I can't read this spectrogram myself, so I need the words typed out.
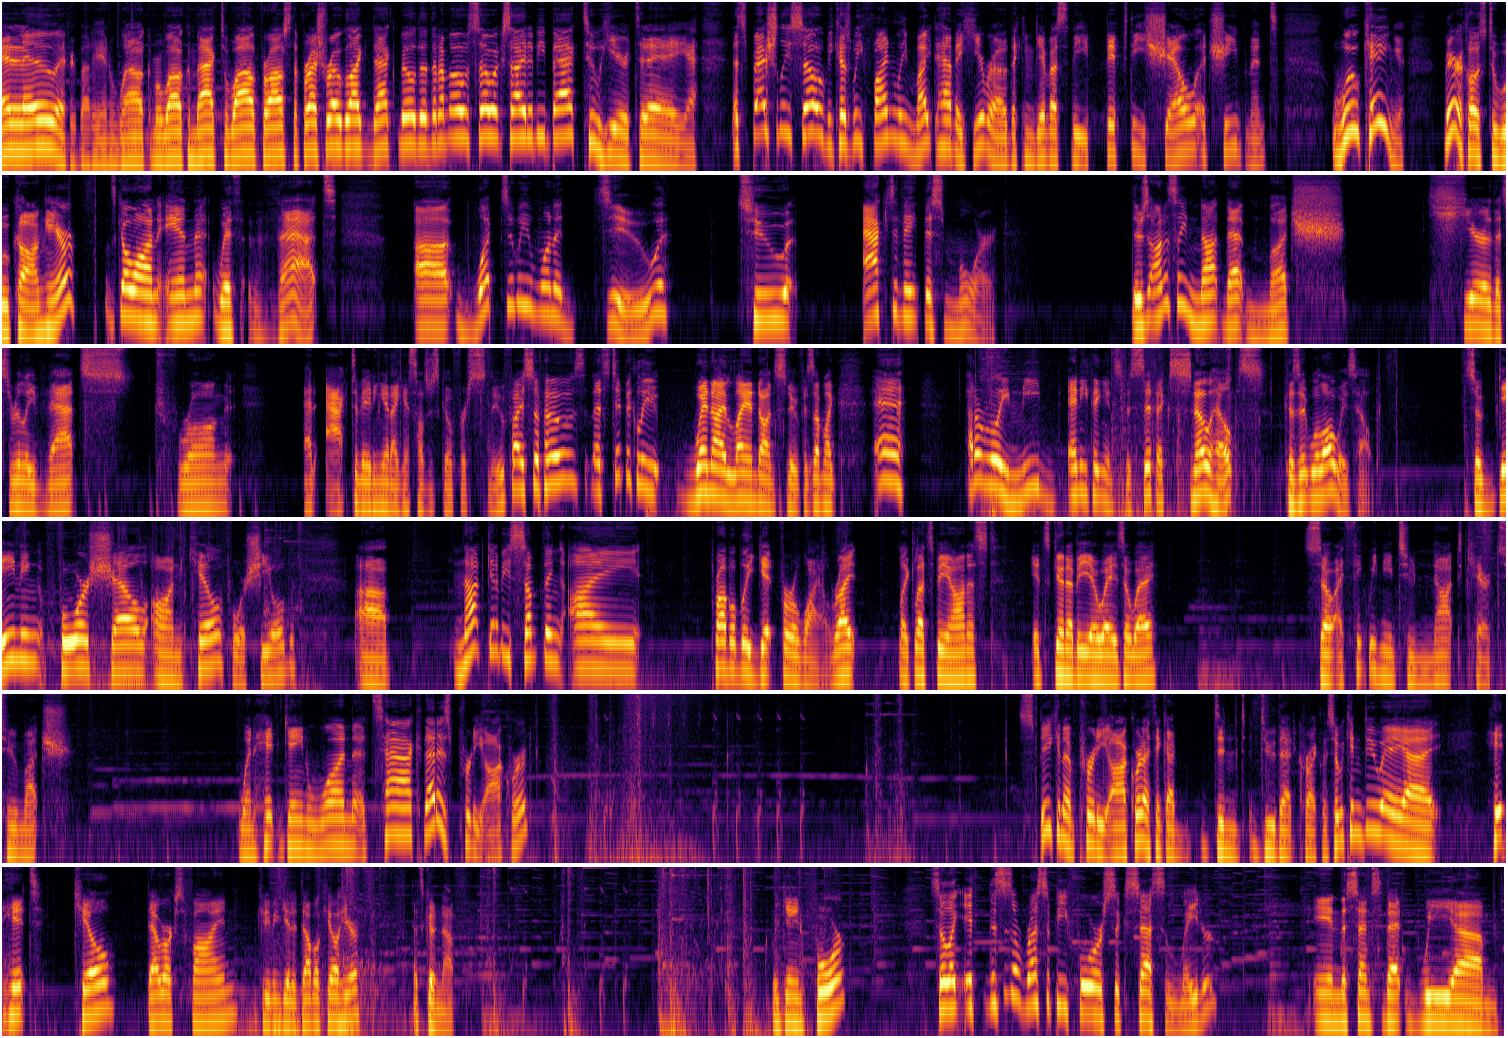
Hello, everybody, and welcome or welcome back to Wildfrost, the fresh roguelike deck builder that I'm oh so excited to be back to here today. Especially so because we finally might have a hero that can give us the 50 shell achievement. Wu King. Very close to Wukong here. Let's go on in with that. Uh, what do we want to do to activate this more? There's honestly not that much here that's really that strong at activating it. I guess I'll just go for Snoof, I suppose. That's typically when I land on Snoof, is I'm like, eh, I don't really need anything in specific. Snow helps, because it will always help. So gaining 4 shell on kill, for shield. Uh, not going to be something I probably get for a while, right? Like, let's be honest. It's going to be a ways away. So I think we need to not care too much. When hit, gain one attack. That is pretty awkward. Speaking of pretty awkward, I think I didn't do that correctly. So we can do a uh, hit, hit, kill. That works fine. We could even get a double kill here. That's good enough. We gain four. So, like, it, this is a recipe for success later in the sense that we um,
